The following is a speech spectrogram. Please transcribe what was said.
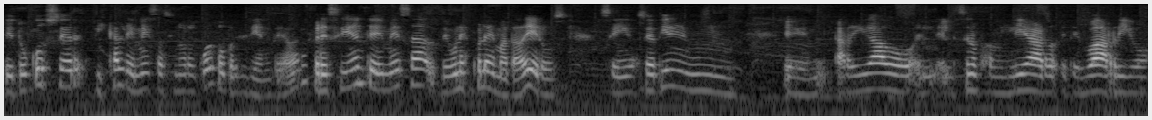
le tocó ser fiscal de mesa, si no recuerdo, presidente, presidente de mesa de una escuela de mataderos. ¿sí? O sea, tienen un eh, arraigado el, seno familiar del barrio.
